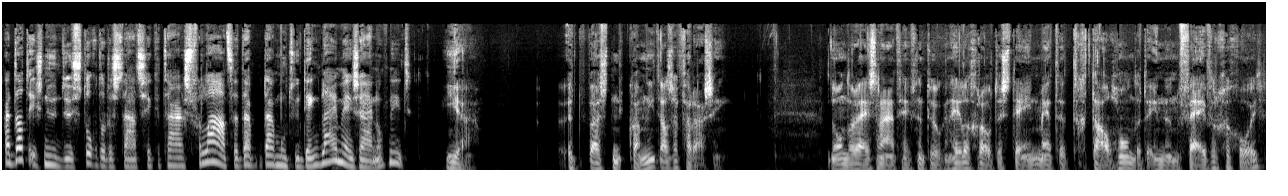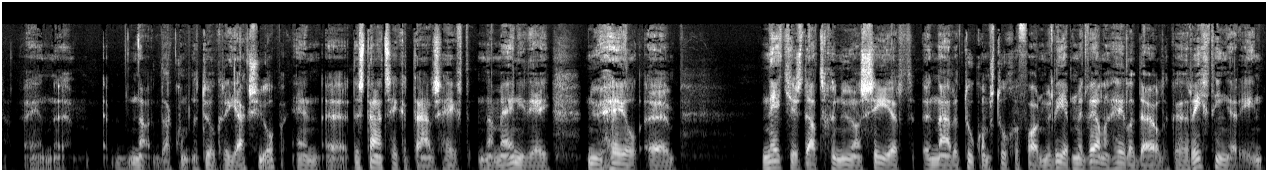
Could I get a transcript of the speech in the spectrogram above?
Maar dat is nu dus toch door de staatssecretaris verlaten. Daar, daar moet u denk blij mee zijn, of niet? Ja, het was, kwam niet als een verrassing. De onderwijsraad heeft natuurlijk een hele grote steen... met het getal 100 in een vijver gegooid. En uh, nou, daar komt natuurlijk reactie op. En uh, de staatssecretaris heeft, naar mijn idee, nu heel uh, netjes dat genuanceerd naar de toekomst toe geformuleerd... met wel een hele duidelijke richting erin...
